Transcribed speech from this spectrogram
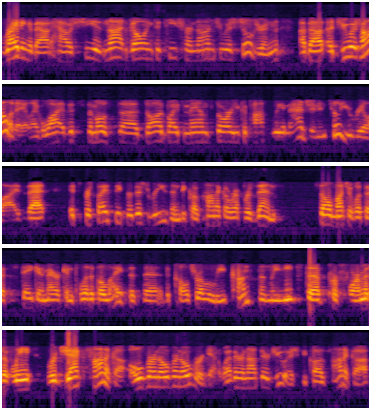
writing about how she is not going to teach her non-Jewish children about a Jewish holiday. Like, why? It's the most uh, dog bites man story you could possibly imagine. Until you realize that it's precisely for this reason, because Hanukkah represents so much of what's at stake in American political life that the, the cultural elite constantly needs to performatively reject Hanukkah over and over and over again, whether or not they're Jewish, because Hanukkah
